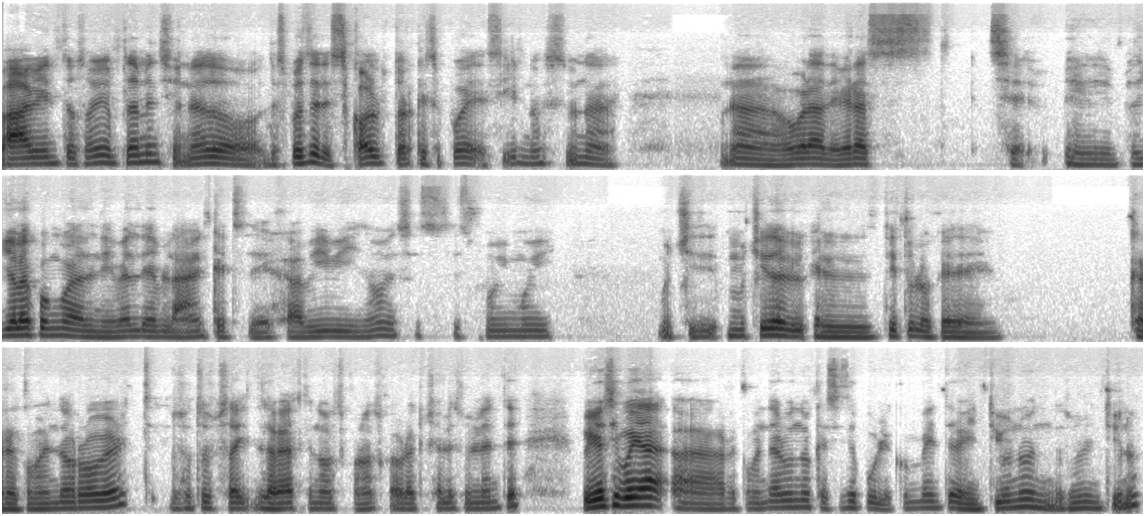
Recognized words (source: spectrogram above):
Va bien, entonces, oye, pues ha mencionado después del Sculptor, ¿qué se puede decir? ¿No? Es una, una obra de veras. Eh, pues yo la pongo al nivel de Blankets, de Habibi, ¿no? Es, es, es muy, muy, muy chido, el, título que, que recomendó Robert. Los otros, pues, la verdad es que no los conozco, habrá que echarles un lente. Pero yo sí voy a, recomendar uno que sí se publicó en 2021, en 2021,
